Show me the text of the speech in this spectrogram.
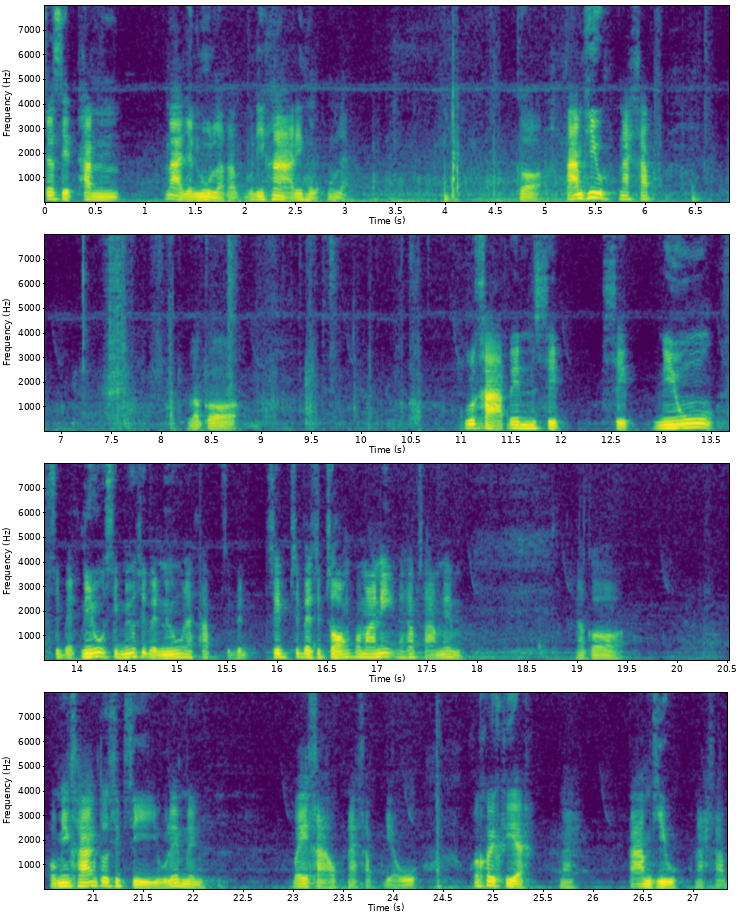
จะเสร็จทันน่าจะนู่นแหละครับ วันที่ห้าที่หกนู่นแหละ ก็ตามคิวนะครับ แล้วก็กุรคาเป็นสิบ นิ้วสิบเอ็ดนิ้วสิบนิ้วสิบเอ็ดนิ้วนะครับสิบเอ็ดสิบสิบเอ็ดสิบสองประมาณนี้นะครับสามเล่ม แล้วก็ผมมีค้างตัวสิบสี่อยู่เล่มหนึ่งใบขาวนะครับ เดี๋ยวค่อยๆเคลียร์นะตามคิวนะครับ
